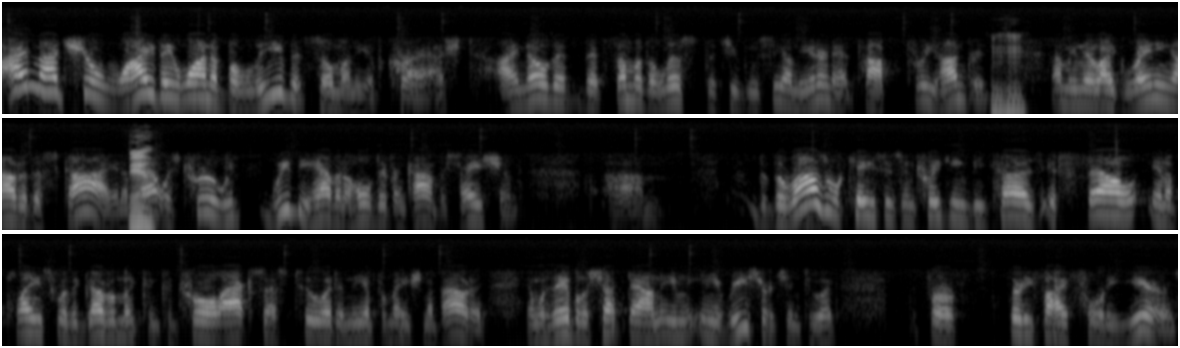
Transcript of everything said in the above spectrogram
I'm not sure why they want to believe that so many have crashed. I know that, that some of the lists that you can see on the internet top 300. Mhm. I mean, they're like raining out of the sky. And if Yeah. that was true, we'd, we'd be having a whole different conversation. Um, the, Roswell case is intriguing because it fell in a place where the government can control access to it and the information about it, and was able to shut down even any research into it for 35, 40 years.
